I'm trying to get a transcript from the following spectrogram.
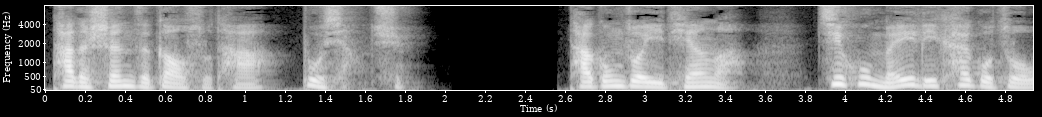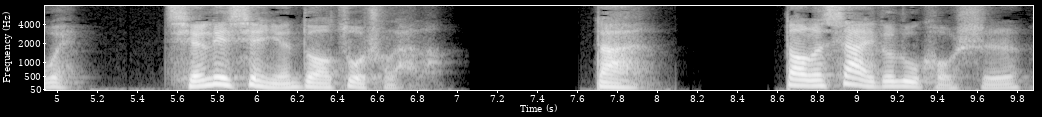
他的身子告诉他不想去。他工作一天了，几乎没离开过座位，前列腺炎都要做出来了。但到了下一个路口时，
